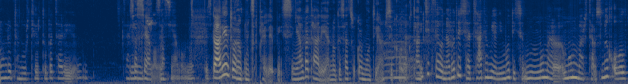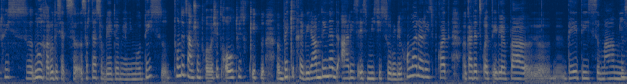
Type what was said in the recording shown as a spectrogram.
რომლებთან ურთიერთობაც არის სასიამოვნო. სასიამოვნო. და არიან თუ არა გულწრფელები ისინი? ალბათ არიან, როდესაც უკვე მოდიან ფსიქოლოგთან. იცით ზეონა, როდესაც ადამიანი მოდის მომმართავს, მე ყოველთვის, ну ეხლა როდესაც სრდასრული ადამიანი მოდის, თუნდაც ამ შემთხვევაში ყოველთვის ვეკითხები, რამდენად არის ეს მისი სურვილი, ხომ არ არის, ვთქვათ, გადაწყვეტილება დედის, მამის,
